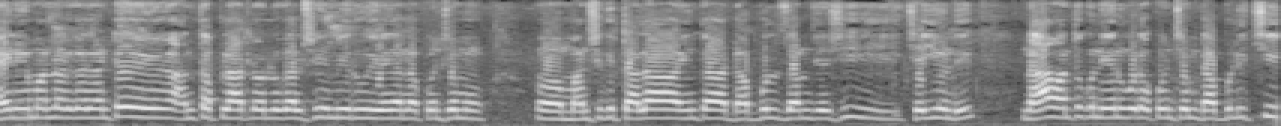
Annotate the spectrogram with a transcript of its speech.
ఆయన ఏమన్నాడు కదంటే అంత ప్లాట్లలో కలిసి మీరు ఏదైనా కొంచెం మనిషికి తల ఇంత డబ్బులు జమ చేసి చెయ్యండి. నా వంతుకు నేను కూడా కొంచెం డబ్బులు ఇచ్చి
